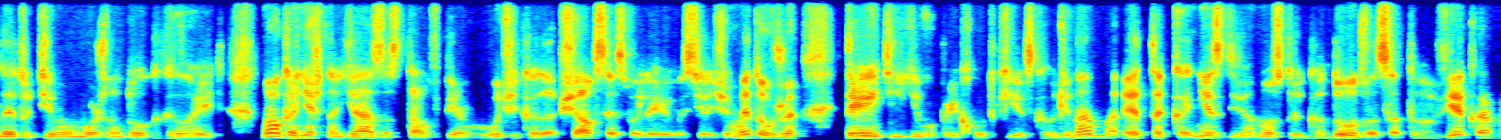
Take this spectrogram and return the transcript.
на эту тему можно долго говорить. Но, конечно, я застал в первую очередь, когда общался с Валерием Васильевичем, это уже третий его приход киевского «Динамо», это конец 90-х годов 20 века,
